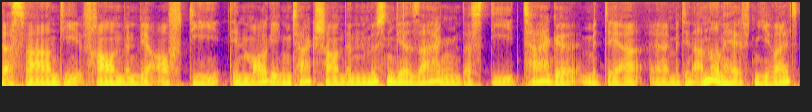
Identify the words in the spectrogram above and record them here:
Das waren die Frauen. Wenn wir auf die, den morgigen Tag schauen, dann müssen wir sagen, dass die Tage mit, der, äh, mit den anderen Hälften jeweils,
